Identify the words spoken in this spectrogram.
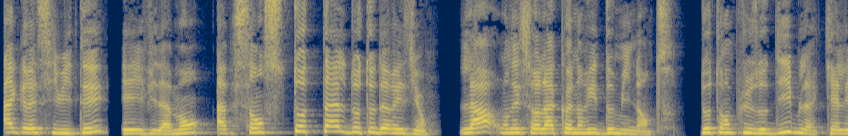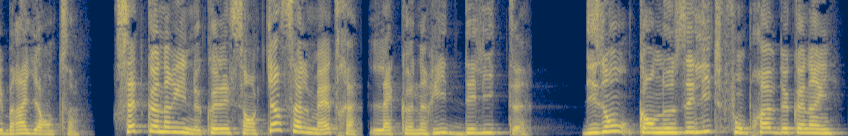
agressivité et évidemment absence totale d'autodérision. Là, on est sur la connerie dominante, d'autant plus audible qu'elle est braillante. Cette connerie ne connaissant qu'un seul maître, la connerie d'élite. Disons quand nos élites font preuve de connerie.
